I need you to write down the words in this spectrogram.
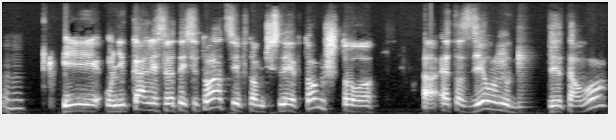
Угу. И уникальность в этой ситуации в том числе и в том, что э, это сделано для того,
